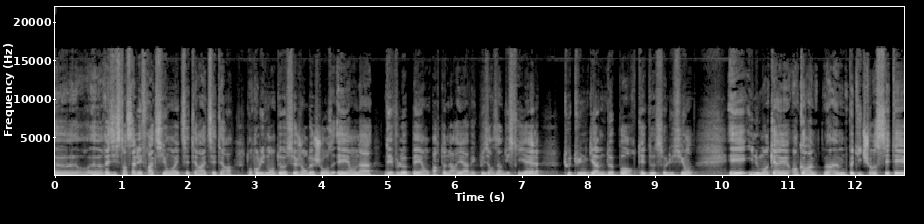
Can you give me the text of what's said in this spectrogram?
euh, résistance à l'effraction, etc., etc. Donc on lui demande ce genre de choses et on a développé en partenariat avec plusieurs industriels toute une gamme de portes et de solutions. Et il nous manquait encore une petite chose, c'était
